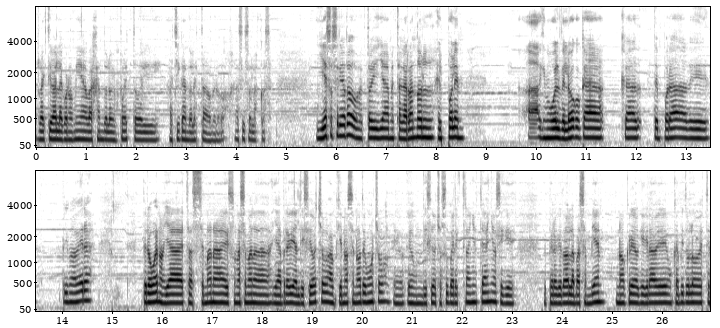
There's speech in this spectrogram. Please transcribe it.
reactivar la economía bajando los impuestos y achicando el Estado, pero así son las cosas. Y eso sería todo. Estoy ya, me está agarrando el, polen ah, que me vuelve loco cada, cada temporada de primavera. Pero bueno, ya esta semana es una semana ya previa al 18, aunque no se note mucho. Es un 18 súper extraño este año, así que espero que todos la pasen bien. No creo que grabe un capítulo este,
